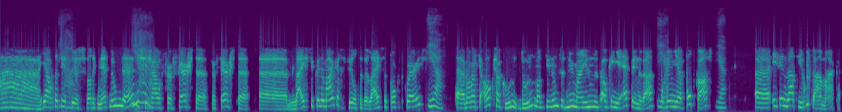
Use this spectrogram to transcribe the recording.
Ah, ja, want dat Ja. is dus wat ik net noemde. Hè? Dus je zou ververste, ververste ehm, lijsten kunnen maken, gefilterde lijsten, pocket queries. ja, Eh, maar wat je ook zou doen, want je noemt het nu, maar je noemt het ook in je app inderdaad, Ja. of in je podcast, ja, eh, is inderdaad die route aanmaken.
